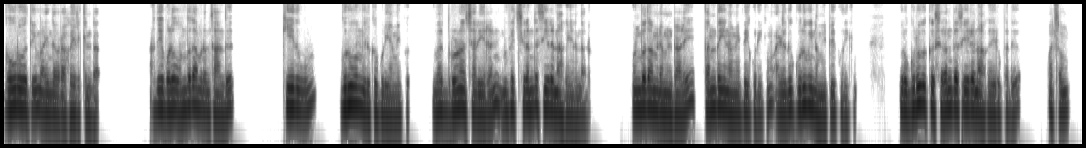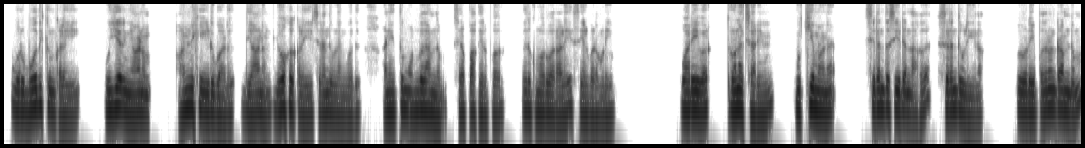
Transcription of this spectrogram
கௌரவத்தையும் அறிந்தவராக இருக்கின்றார். அதேபோல ஒன்பதாம் இடம் சார்ந்து கேதுவும் குருவும் இருக்கக்கூடிய அமைப்பு. இவர் துரோணாச்சாரியரன் மிகச்சிறந்த சீடனாக இருந்தார். ஒன்பதாம் இடம் என்றாலே தந்தையின் அமைப்பை குறிக்கும் அல்லது குருவின் அமைப்பை குறிக்கும். ஒரு குருவுக்கு சிறந்த சீடனாக இருப்பது மற்றும் ஒரு போதிக்கும் கலையை உயர் ஞானம் ஆன்மீக ஈடுபாடு தியானம் யோக கலையை சிறந்து விளங்குவது அனைத்தும் ஒன்பதாம் இடம் சிறப்பாக இருப்பவர் இருக்கும் ஒருவராலே செயல்பட முடியும். வரைவர் துரோணாச்சாரியனின் முக்கியமான சிறந்த சீடனாக சிறந்து விளங்கினார். இவருடைய பதினொன்றாம் இடம்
